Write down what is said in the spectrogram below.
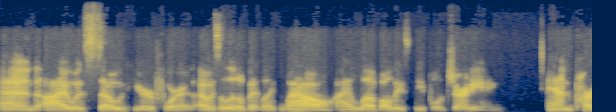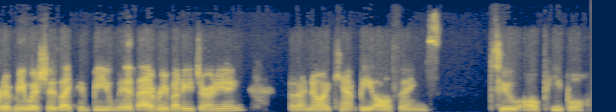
And I was so here for it. I was a little bit like, wow, I love all these people journeying. And part of me wishes I could be with everybody journeying, but I know I can't be all things to all people.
